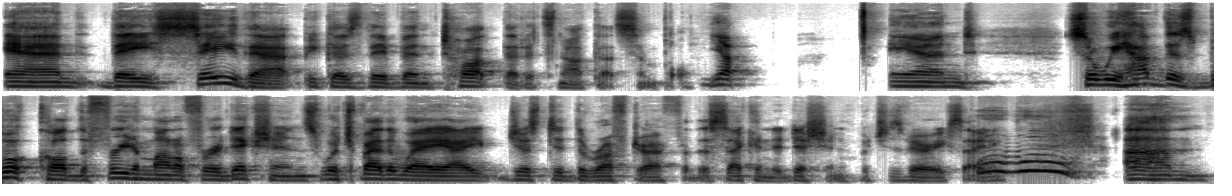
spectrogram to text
And they say that because they've been taught that it's not that simple. Yep. And so we have this book called The Freedom Model for Addictions, which, by the way, I just did the rough draft for the second edition, which is very exciting. Um,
